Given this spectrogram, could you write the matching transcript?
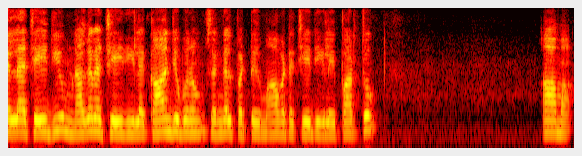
எல்லா செய்தியும் நகர செய்தியில் காஞ்சிபுரம் செங்கல்பட்டு மாவட்ட செய்திகளை பார்த்தோம். ஆமாம்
